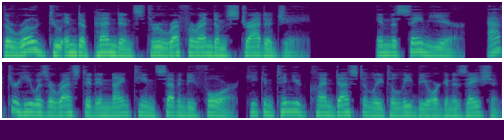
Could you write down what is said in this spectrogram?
The Road to Independence Through Referendum Strategy, in the same year. After he was arrested in 1974, he continued clandestinely to lead the organization.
